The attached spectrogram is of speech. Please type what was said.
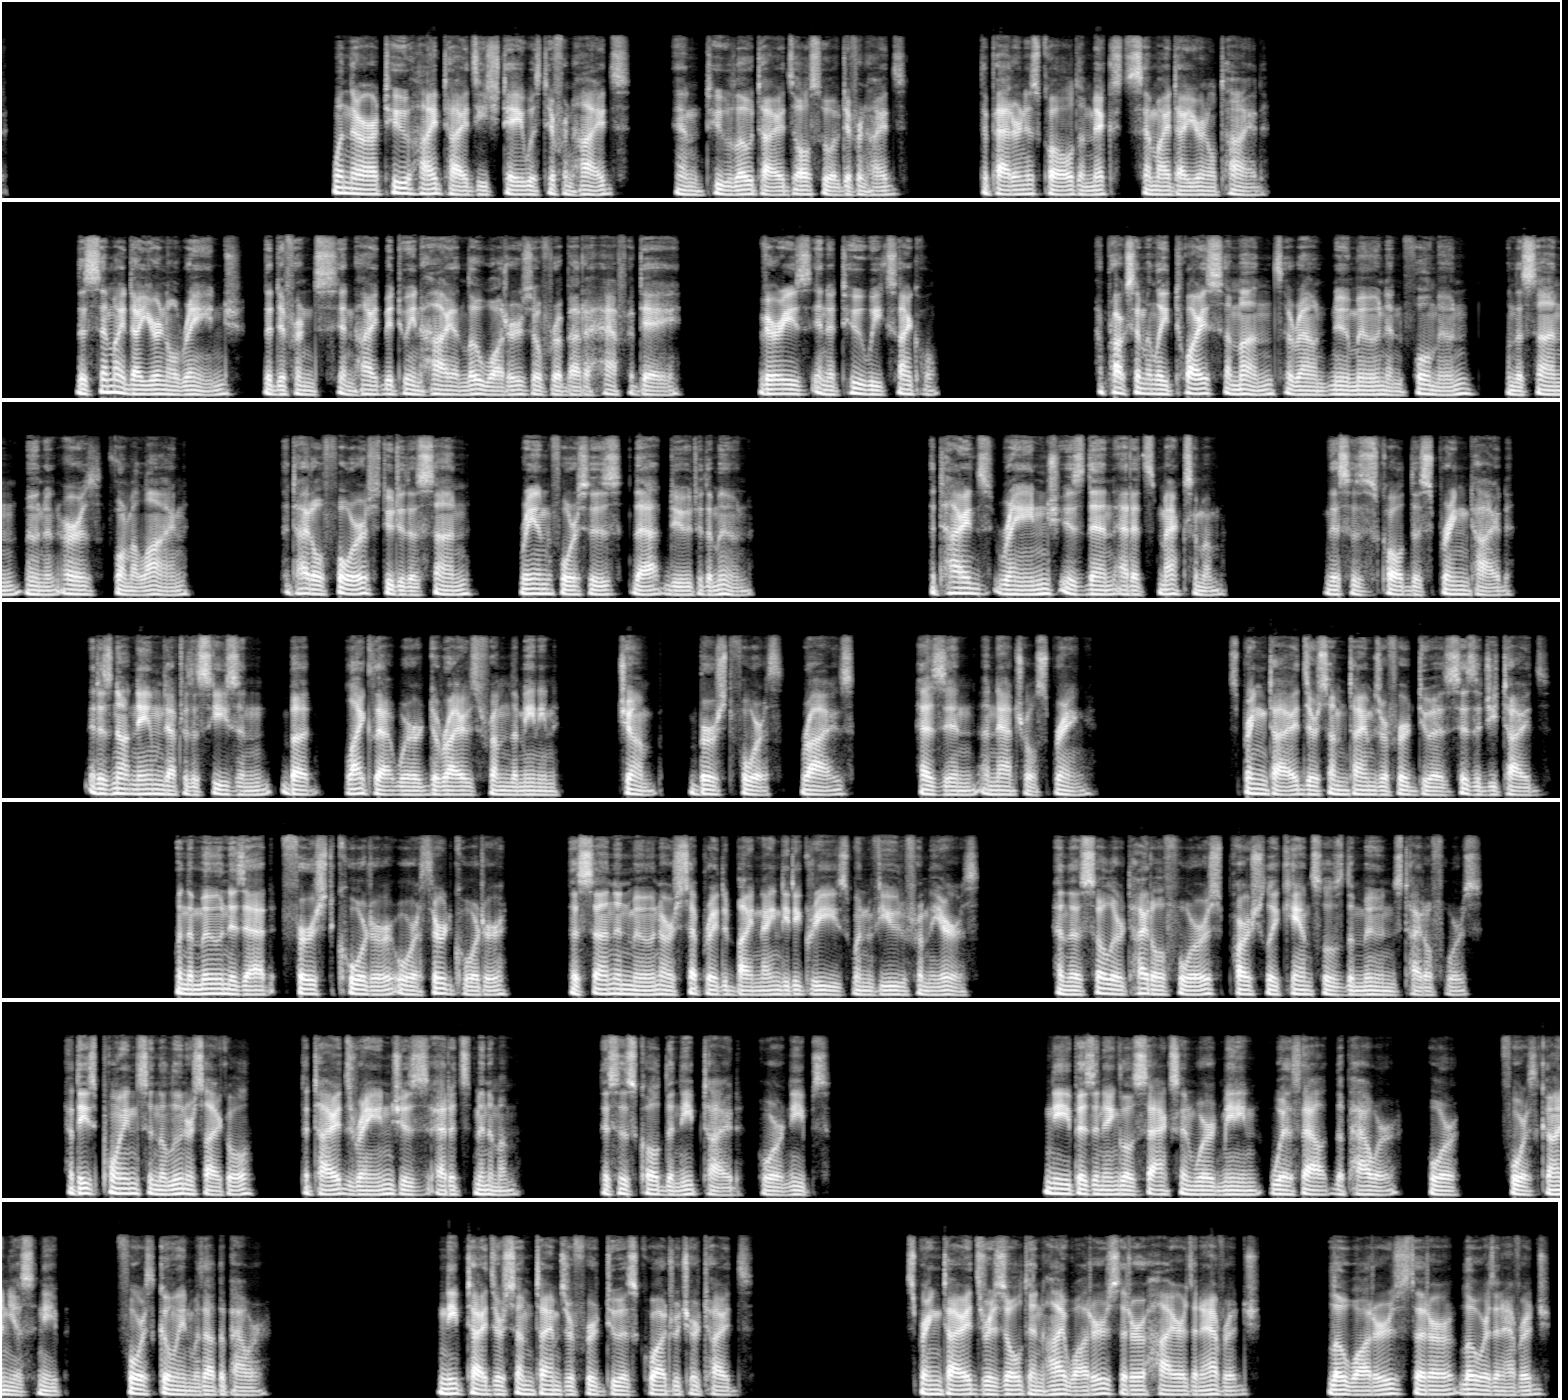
When there are two high tides each day with different heights, and two low tides also of different heights, the pattern is called a mixed semi-diurnal tide. The semi-diurnal range, the difference in height between high and low waters over about a half a day, varies in a two week cycle. Approximately twice a month around new moon and full moon, when the sun, moon, and earth form a line, the tidal force due to the sun reinforces that due to the moon. The tide's range is then at its maximum this is called the spring tide. It is not named after the season, but like that word derives from the meaning jump, burst forth, rise, as in a natural spring. Spring tides are sometimes referred to as syzygy tides. When the moon is at first quarter or third quarter, the sun and moon are separated by 90 degrees when viewed from the earth and the solar tidal force partially cancels the moon's tidal force. At these points in the lunar cycle, the tide's range is at its minimum. This is called the neap tide or neaps. Neap is an Anglo Saxon word meaning without the power, or forthgonius neap, forth going without the power. Neap tides are sometimes referred to as quadrature tides. Spring tides result in high waters that are higher than average, low waters that are lower than average,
